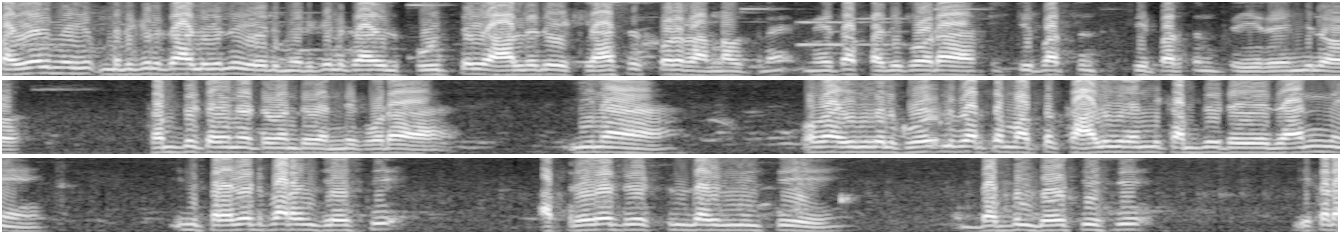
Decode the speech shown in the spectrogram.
పదిహేడు మె- మెడికల్ కాలేజీలు ఏడు మెడికల్ కాలేజీలు పూర్తయి ఆల్రెడీ క్లాసెస్ కూడా రన్ అవుతున్నాయి. మిగతా పది కూడా ఫిఫ్టీ పర్సెంట్ సిక్స్టీ పర్సెంట్ ఈ రేంజ్లో కంప్లీట్ అయినటువంటివన్నీ కూడా ఈయన ఒక ఐదు వేల కోట్లు పెడితే మొత్తం కాలేజీలన్నీ కంప్లీట్ అయ్యేదాన్ని ఈయన ప్రైవేట్ పరం చేసి ఆ ప్రైవేట్ వ్యక్తుల దగ్గర నుంచి డబ్బులు దోచేసి ఇక్కడ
